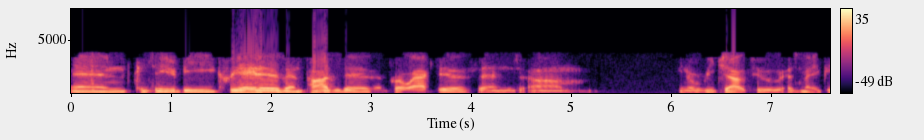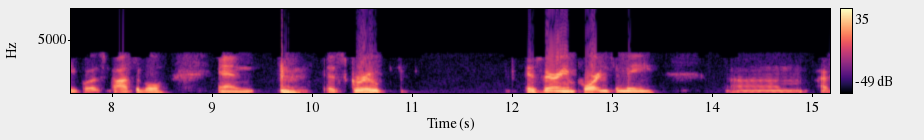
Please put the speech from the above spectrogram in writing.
and continue to be creative and positive and proactive and um, you know reach out to as many people as possible and this group is very important to me. Um, I've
